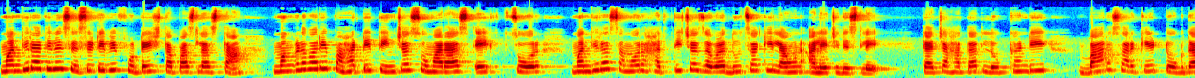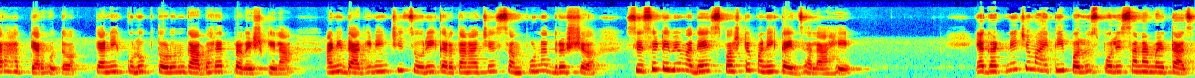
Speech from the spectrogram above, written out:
मंदिरातील सीसीटीव्ही फुटेज तपासला असता मंगळवारी पहाटे तीनच्या सुमारास एक चोर मंदिरासमोर हत्तीच्या जवळ दुचाकी लावून आल्याचे दिसले. त्याच्या हातात लोखंडी बारसारखे टोकदार हत्यार होतं. त्याने कुलूप तोडून गाभाऱ्यात प्रवेश केला आणि दागिन्यांची चोरी करतानाचे संपूर्ण दृश्य सी सी टी व्हीमध्ये स्पष्टपणे कैद झालं आहे. या घटनेची माहिती पलूस पोलिसांना मिळताच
